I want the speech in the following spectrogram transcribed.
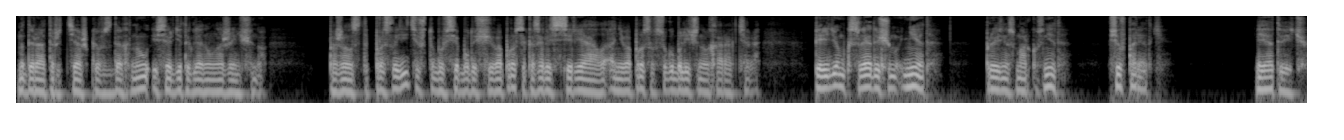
Модератор тяжко вздохнул и сердито глянул на женщину — Пожалуйста, проследите, чтобы все будущие вопросы касались сериала, а не вопросов сугубо личного характера. Перейдем к следующему. Нет, произнес Маркус. Нет, все в порядке. Я отвечу.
